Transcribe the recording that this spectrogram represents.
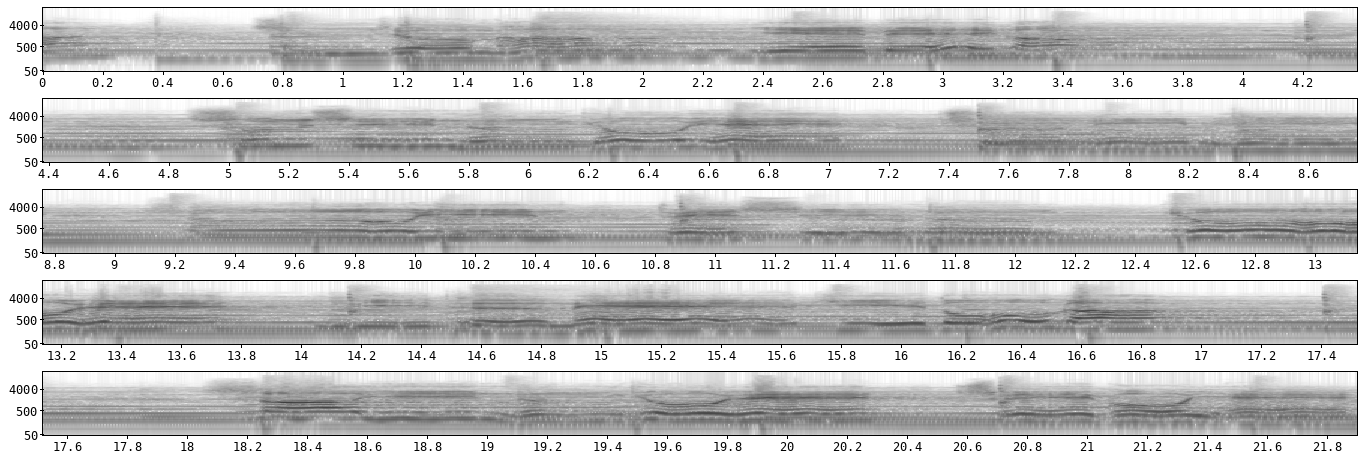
진정한 진정한 예배가 숨쉬는 교회 주님이 주인 되시는 교회 믿음의 기도가 쌓이는 교회 최고의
